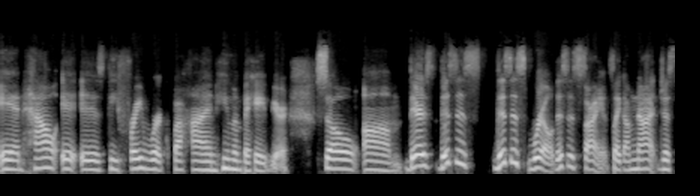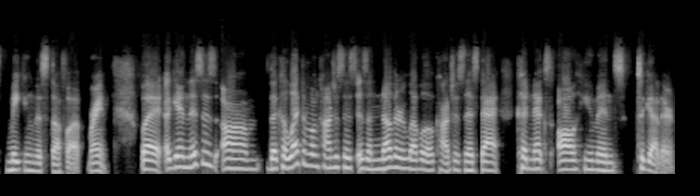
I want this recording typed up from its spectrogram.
and how it is the framework behind human behavior. So um, there's this is this is real. This is science. Like I'm not just making this stuff up, right? But again, this is um, the collective unconsciousness is another level of consciousness that connects all humans together.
